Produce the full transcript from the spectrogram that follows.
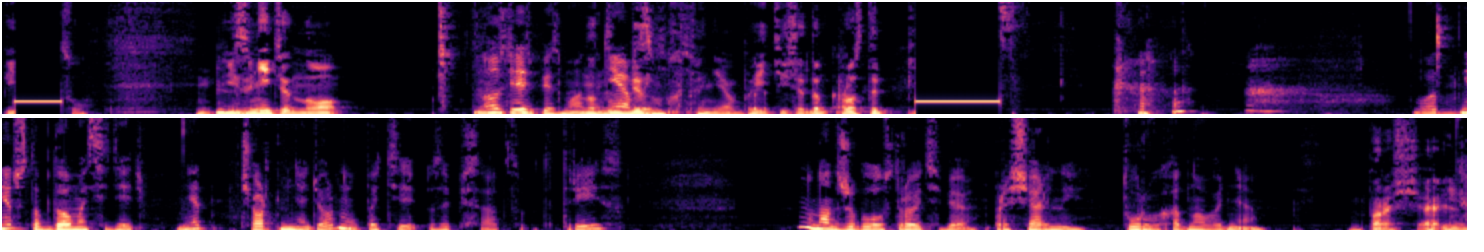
пи***цу. Извините, но... Но здесь без мата но не тут обойтись. без мата не обойтись. Это Ну как? просто пи***. Вот нет, чтобы дома сидеть. Нет, черт меня дернул пойти записаться в этот рейс. Ну, надо же было устроить себе прощальный тур выходного дня. Прощальный.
